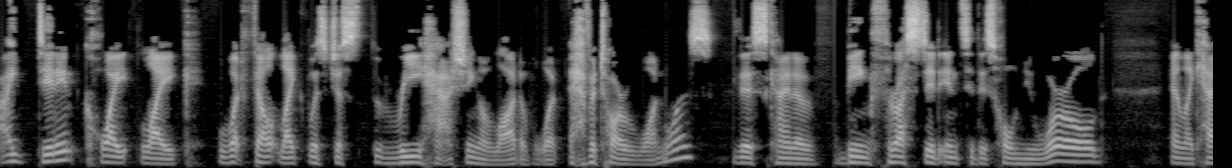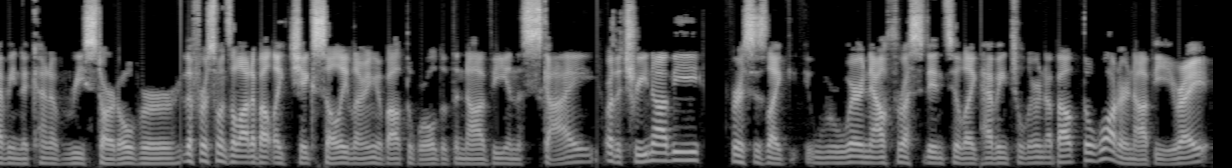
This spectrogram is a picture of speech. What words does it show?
I didn't quite like what felt like was just rehashing a lot of what Avatar 1 was. This kind of being thrusted into this whole new world and like having to kind of restart over. The first one's a lot about like Jake Sully learning about the world of the Navi and the sky or the tree Navi versus like we're now thrusted into like having to learn about the water Navi, right?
